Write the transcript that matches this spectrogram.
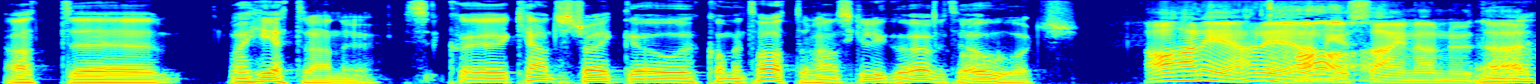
att, eh, vad heter han nu? Counter-Strike Go-kommentatorn, han skulle ju gå över till ja. Overwatch. Ja, han är, han är, han är ju signad nu där.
